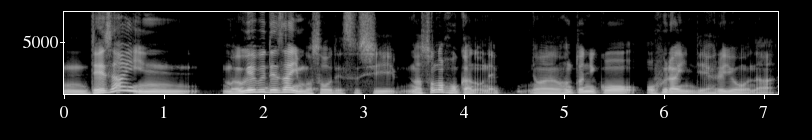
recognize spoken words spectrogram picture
うん、デザイン、まあ、ウェブデザインもそうですし、まあ、その他のね、本当にこうオフラインでやるような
